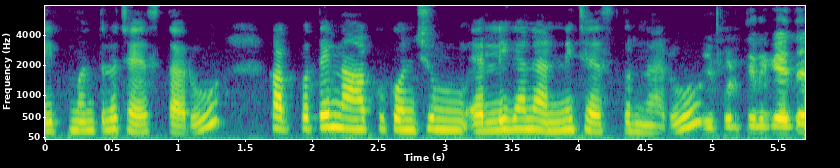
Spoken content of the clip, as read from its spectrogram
ఎయిత్ మంత్లో చేస్తారు. కాకపోతే నాకు కొంచెం ఎర్లీగానే అన్ని చేస్తున్నారు. ఇప్పుడు దీనికైతే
